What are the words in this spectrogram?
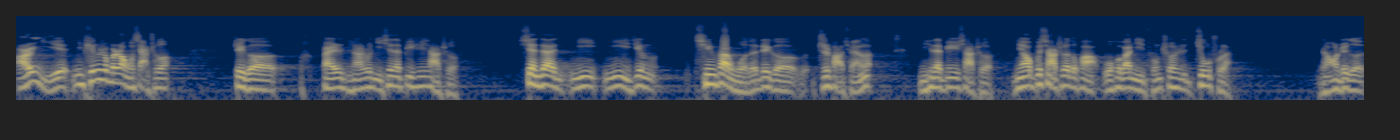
而已。你凭什么让我下车？”这个白人警察说：“你现在必须下车。现在你你已经侵犯我的这个执法权了，你现在必须下车。你要不下车的话，我会把你从车上揪出来。”然后这个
